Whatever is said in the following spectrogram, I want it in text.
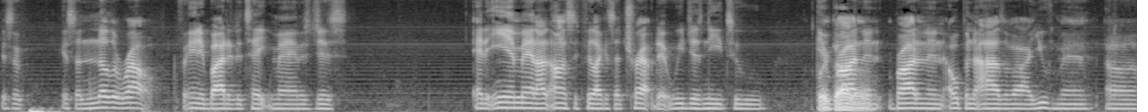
it's a it's another route for anybody to take, man. It's just at the end, man, I honestly feel like it's a trap that we just need to Break broaden and broaden and open the eyes of our youth, man. Uh,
